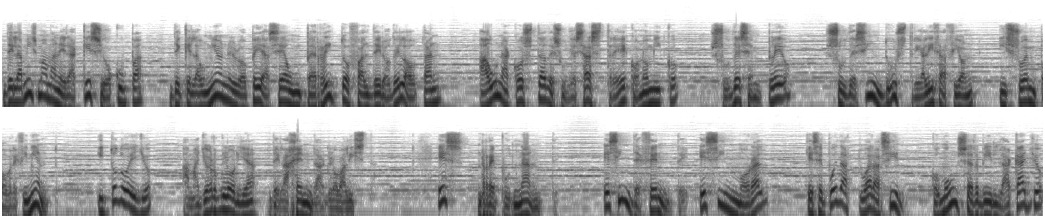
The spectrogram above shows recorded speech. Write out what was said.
de la misma manera que se ocupa de que la Unión Europea sea un perrito faldero de la OTAN a una costa de su desastre económico, su desempleo, su desindustrialización y su empobrecimiento y todo ello a mayor gloria de la agenda globalista. Es repugnante, es indecente, es inmoral que se pueda actuar así como un servil lacayo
